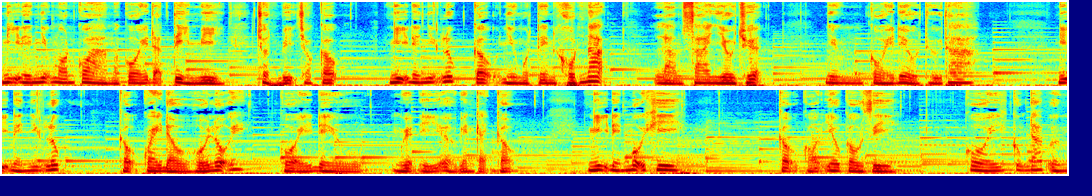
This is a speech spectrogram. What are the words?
nghĩ đến những món quà mà cô ấy đã tỉ mỉ, chuẩn bị cho cậu. Nghĩ đến những lúc cậu như một tên khốn nạn, làm sai nhiều chuyện, nhưng cô ấy đều thứ tha. Nghĩ đến những lúc cậu quay đầu hối lỗi, cô ấy đều nguyện ý ở bên cạnh cậu. Nghĩ đến mỗi khi cậu có yêu cầu gì, cô ấy cũng đáp ứng.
